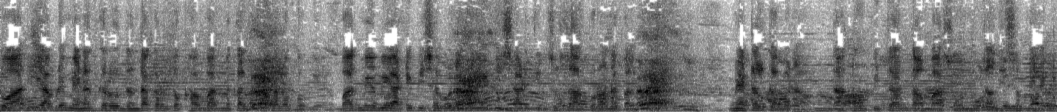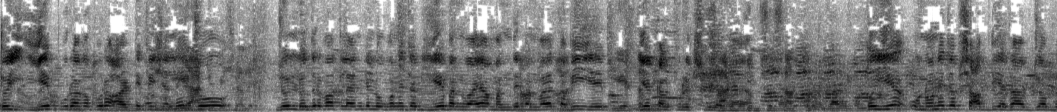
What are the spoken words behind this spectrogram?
तो आज भी आपने मेहनत करो, धंधा करो तो खाओ बाद में कल्पना अलग हो गया। बाद में अभी आर्टिफिशियल बनाना ये भी साढ़े तीन सौ साल पुराना कल्पना मेटल का बना हुआ। धातु पीतल तांबा सोनू चांदी सब मिले तो ये पूरा का पूरा आर्टिफिशियल है जो जो लुद्रवा क्लैन के लोगों ने जब ये बनवाया मंदिर बनवाया तभी ये ये कल्प वृक्ष भी लगाया। तीन सौ साल तो ये उन्होंने जब शाप दिया था जब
